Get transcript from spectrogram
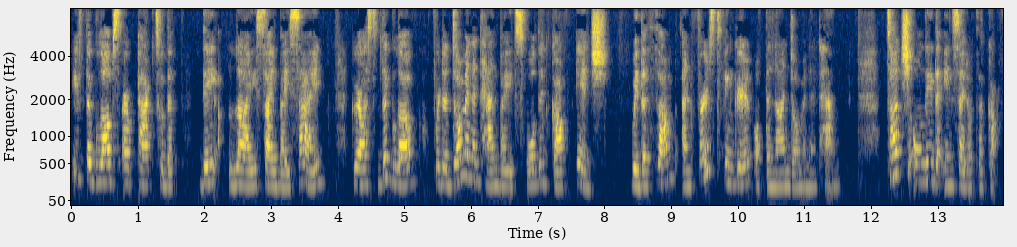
If the gloves are packed so that they lie side by side, grasp the glove for the dominant hand by its folded cuff edge with the thumb and first finger of the non-dominant hand. Touch only the inside of the cuff.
